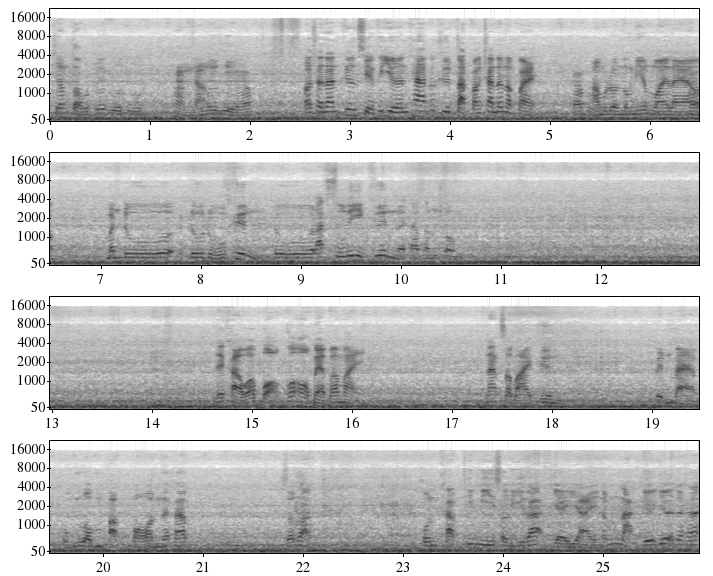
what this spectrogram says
เชื่อมต่อด้วยบลูทูธผ่านครับมือถือครับ เพราะฉะนั้นเครื่องเสียงที่อยู่ด้านข้างก็คือตัดฟังก์ชันนั้นออกไปครับผมเอามารวมตรงนี้เรียบร้อยแล้วครับ มันดูดูหรูขึ้น ดูลักซ์ซูรี่ขึ้นนะครับท่านผู้ชม ได้ข่าวว่าเบาะก็ออกแบบมาใหม่ นั่งสบายขึ้น เป็นแบบถุงลมปรับปอนนะครับสำหรับคนขับที่มีสรีระใหญ่ ๆ น้ำหนักเยอะๆนะฮะ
